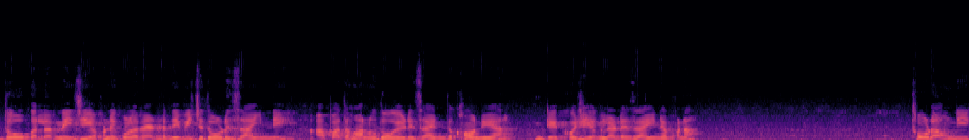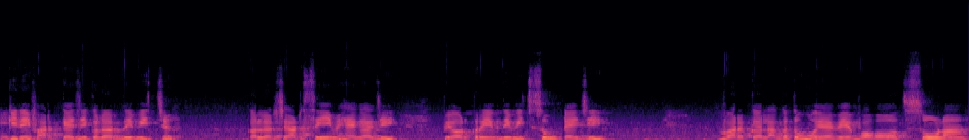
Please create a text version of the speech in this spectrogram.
ਦੋ ਕਲਰ ਨੇ ਜੀ, ਆਪਣੇ ਕੋਲ ਰੈੱਡ ਦੇ ਵਿੱਚ ਦੋ ਡਿਜ਼ਾਈਨ ਨੇ। ਆਪਾਂ ਤੁਹਾਨੂੰ ਦੋ ਹੀ ਡਿਜ਼ਾਈਨ ਦਿਖਾਉਨੇ ਆ ਦੇਖੋ ਜੀ, ਅਗਲਾ ਡਿਜ਼ਾਈਨ ਆਪਣਾ। ਥੋੜਾ 19 21 ਦਾ ਹੀ ਫ਼ਰਕ ਹੈ ਜੀ ਕਲਰ ਦੇ ਵਿੱਚ। ਕਲਰ ਚਾਰਟ ਸੇਮ ਹੈਗਾ ਜੀ। ਪਿਓਰ ਕਰੇਵ ਦੇ ਵਿੱਚ ਸੂਟ ਹੈ ਜੀ। ਵਰਕ ਅਲੱਗ ਤੋਂ ਹੋਇਆ ਵੇ, ਬਹੁਤ ਸੋਹਣਾ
